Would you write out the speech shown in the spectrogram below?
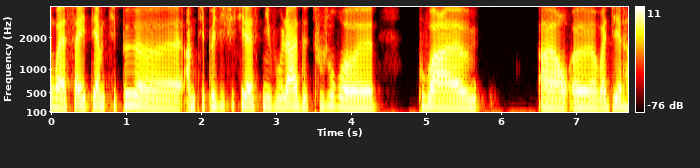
Donc voilà, ça a été un petit peu, euh, un petit peu difficile à ce niveau-là de toujours euh, pouvoir, euh, on va dire,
